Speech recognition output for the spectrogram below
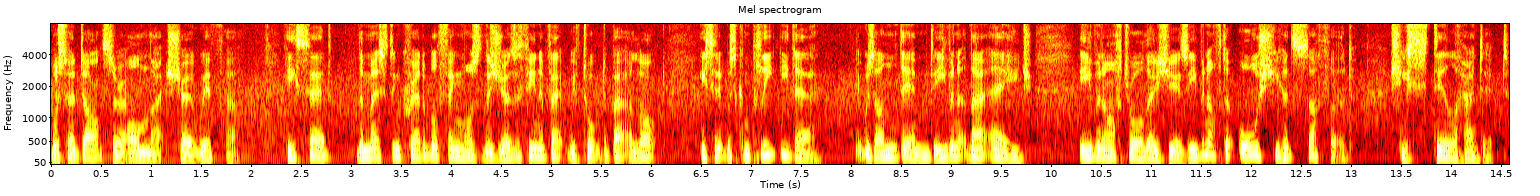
was her dancer on that show with her, he said the most incredible thing was the Josephine effect we've talked about a lot. He said it was completely there. It was undimmed, even at that age, even after all those years, even after all she had suffered, she still had it.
